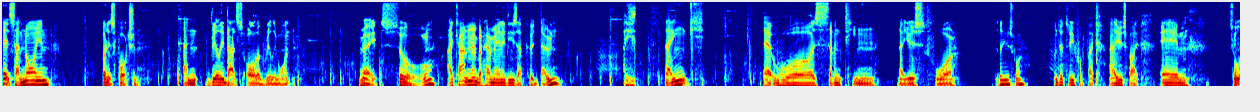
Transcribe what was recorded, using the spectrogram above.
it's annoying, but it's fortune. And really, that's all I really want. Right, so I can't remember how many of these I put down. I think it was 17 and I used four. Did I use four? One, two, three, four, five. I used five. Um, so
